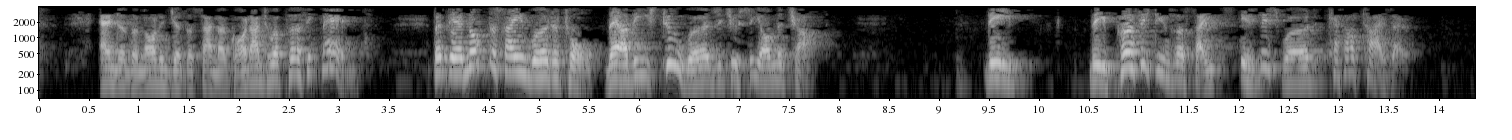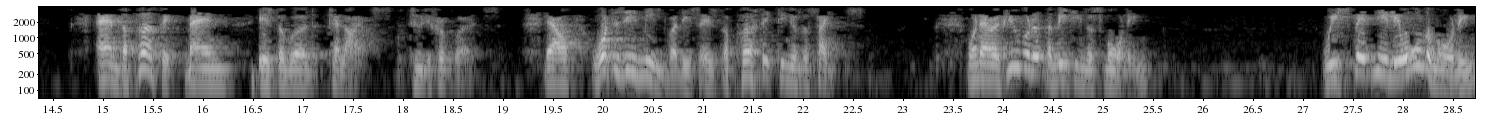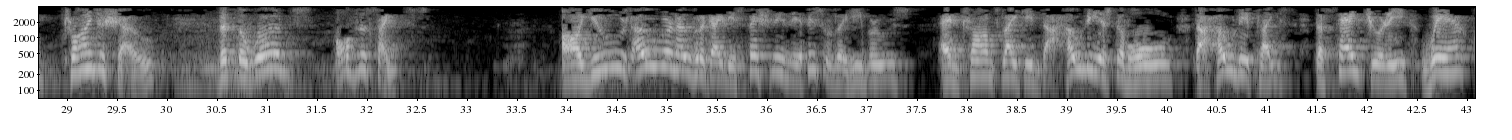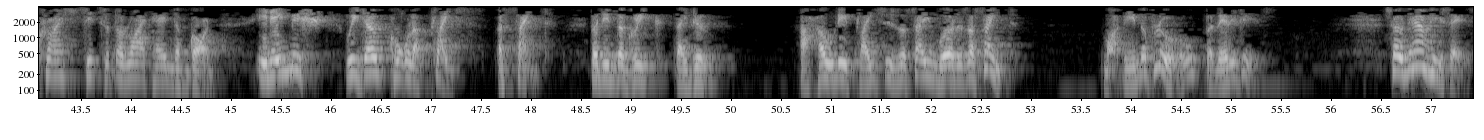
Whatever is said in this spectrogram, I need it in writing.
and of the knowledge of the Son of God unto a perfect man. But they're not the same word at all. They are these two words that you see on the chart. The, the perfecting of the saints is this word, katartizo. And the perfect man is the word teleios. Two different words. Now, what does he mean when he says the perfecting of the saints? Well now, if you were at the meeting this morning, we spent nearly all the morning trying to show that the words of the saints are used over and over again, especially in the epistles of Hebrews, and translated the holiest of all, the holy place, the sanctuary where Christ sits at the right hand of God. In English, we don't call a place a saint, but in the Greek they do. A holy place is the same word as a saint. Might be in the plural, but there it is. So now he says,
